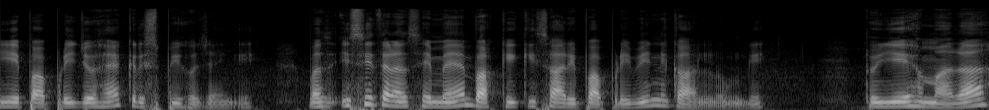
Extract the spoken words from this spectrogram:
ये पापड़ी जो है क्रिस्पी हो जाएँगी। बस इसी तरह से मैं बाकी की सारी पापड़ी भी निकाल लूँगी। तो ये हमारा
